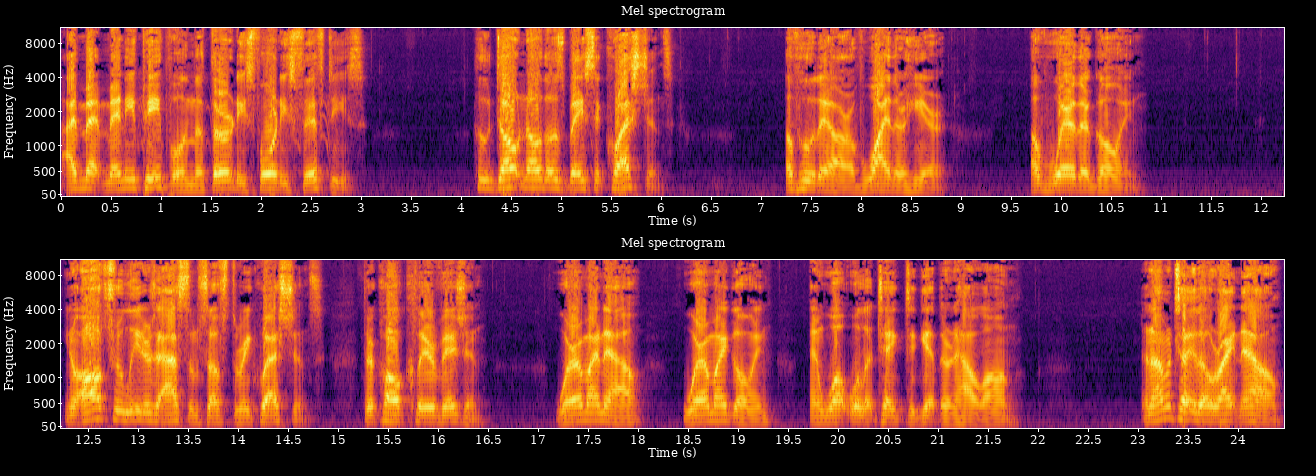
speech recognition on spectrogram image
I've met many people in the 30s, 40s, 50s who don't know those basic questions of who they are, of why they're here, of where they're going. You know, all true leaders ask themselves three questions. They're called clear vision. Where am I now? Where am I going? And what will it take to get there and how long? And I'm going to tell you though, right now,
